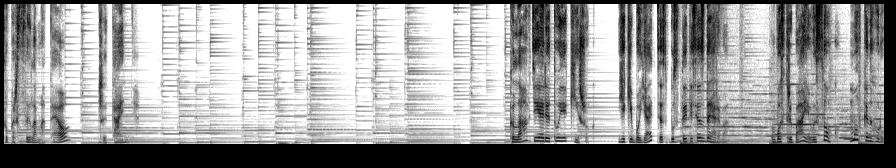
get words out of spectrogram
Суперсила Матео читання. Клавдія рятує кішок, які бояться спуститися з дерева, бо стрибає високо, мов кенгуру.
